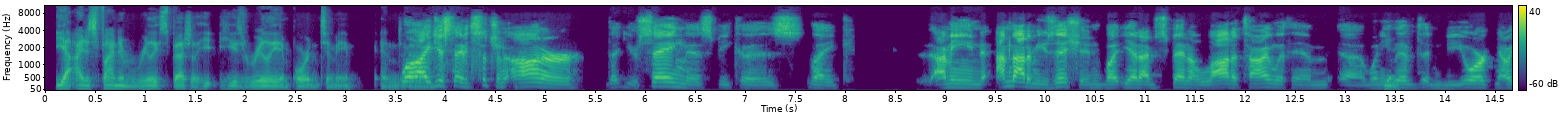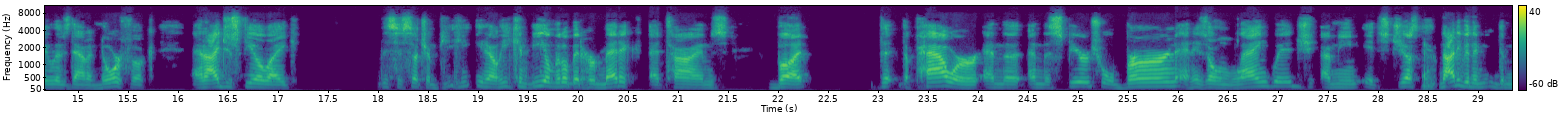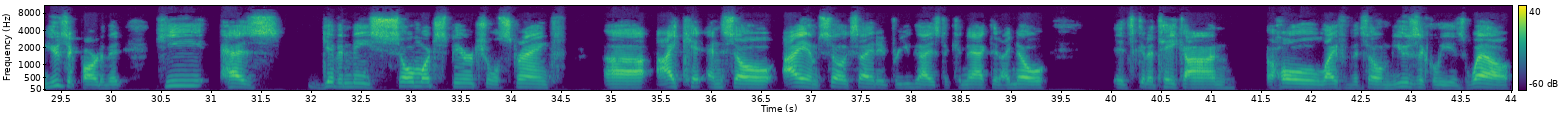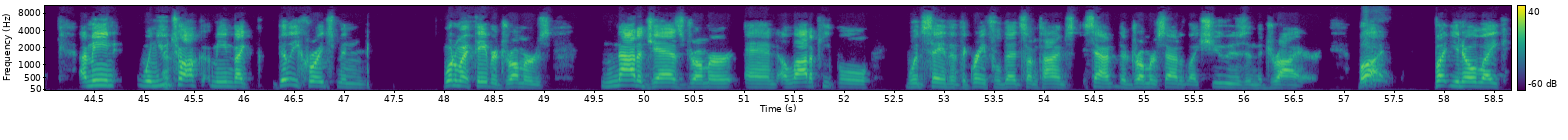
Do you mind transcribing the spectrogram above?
yeah i just find him really special. He, he's really important to me. And well uh, i just it's such an honor that you're saying this because like I mean, I'm not a musician, but yet I've spent a lot of time with him uh, when he yeah. lived in New York. Now he lives down in Norfolk, and I just feel like this is such a you know he can be a little bit hermetic at times, but the, the power and the and the spiritual burn and his own language. I mean, it's just not even the, the music part of it. He has given me so much spiritual strength. Uh, I can, and so I am so excited for you guys to connect. And I know it's going to take on a whole life of its own musically as well. I mean, when you talk, I mean, like Billy Kreutzmann, one of my favorite drummers, not a jazz drummer, and a lot of people would say that the Grateful Dead sometimes sound the drummer sounded like shoes in the dryer. But but you know, like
